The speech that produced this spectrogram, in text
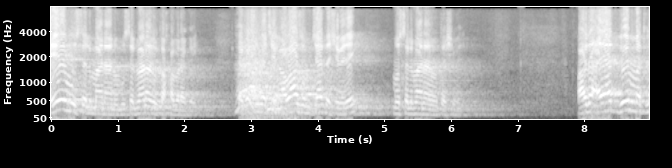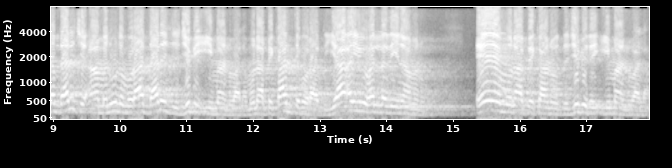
اے مسلمانانو مسلمانانو ته خبره کوي لکه څنګه چې आवाज هم چاته شوی دی مسلمانانو ته شوی او دا آیات دویم مطلب دا دی چې امنون مراد دا دی چې جبی ایمان والا منافقان ته مراد دی یا ایه الذین آمنو اے منافقانو د جبی د ایمان والا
